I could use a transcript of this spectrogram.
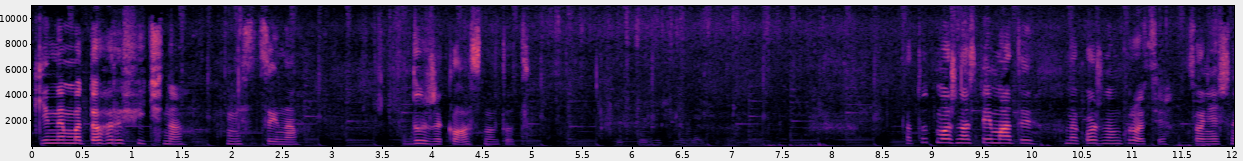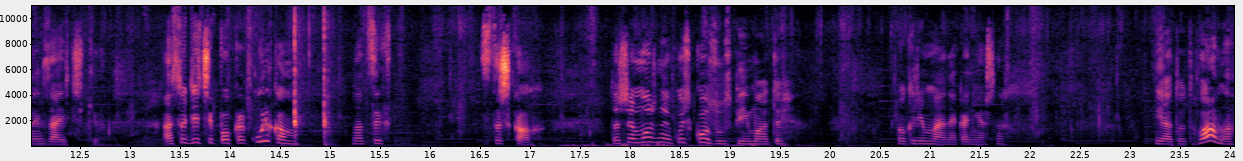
кінематографічна місцина. Дуже класно тут. А тут можна спіймати на кожному кроці сонячних зайчиків. А судячи по какулькам на цих стежках, то ще можна якусь козу спіймати. Окрім мене, звісно. Я тут головна,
